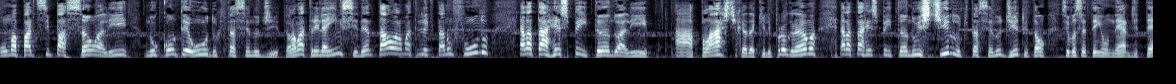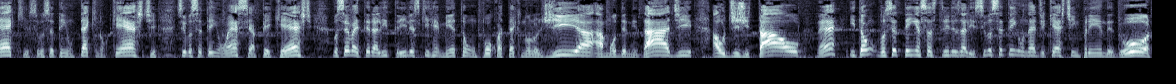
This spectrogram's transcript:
uma participação ali no conteúdo que está sendo dito. Ela é uma trilha incidental, ela é uma trilha que está no fundo, ela está respeitando ali a plástica daquele programa, ela está respeitando o estilo do que está sendo dito. Então, se você tem um Nerd Tech, se você tem um Tecnocast, se você tem um SAPcast, você vai ter ali trilhas que remetam um pouco à tecnologia, à modernidade, ao digital, né? Então, você tem essas trilhas ali. Se você tem um Nerdcast empreendedor,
